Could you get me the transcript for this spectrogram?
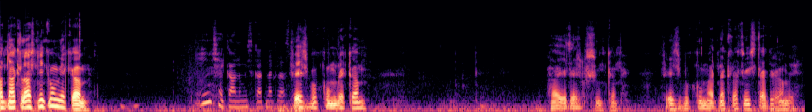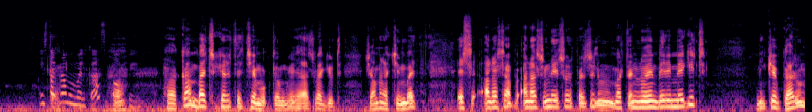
Ադնակլասնիկում եկամ։ Ինչ եք անում իսկ ադնակլասնիկում։ Facebook-ում եկամ։ Հայերերքսում կամ Facebook-ում ադնակլաս Instagram է։ Instagram-ում էլ կա սպորտի։ Հա, կամ բայց գրեթե չեմ օգտվում հազվագյուտ ժամանակ չեմ, բայց Այս անասուններից որ պրծնում եմ արդեն նոյեմբերի 1-ից մինչև գարուն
